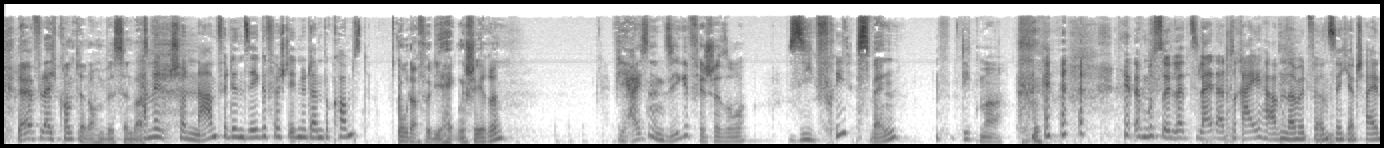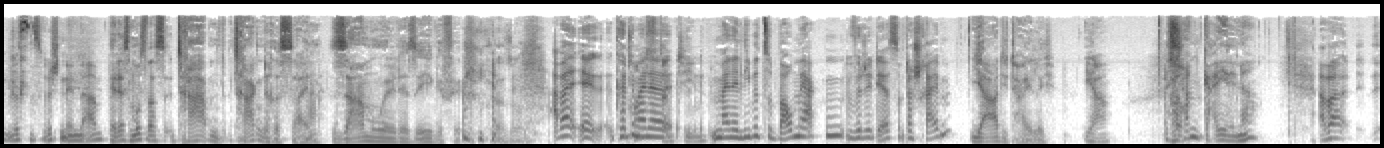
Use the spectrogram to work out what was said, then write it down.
Ja, vielleicht kommt ja noch ein bisschen was. Haben wir schon einen Namen für den Sägefisch, den du dann bekommst? Oder für die Heckenschere. Wie heißen denn Sägefische so? Siegfried? Sven. Dietmar. da musst du jetzt leider drei haben, damit wir uns nicht entscheiden müssen zwischen den Namen. Ja, das muss was Trabend, Tragenderes sein. Samuel der Sägefisch oder so. Aber äh, könnt ihr meine, meine Liebe zu Baumärkten, würdet ihr das unterschreiben? Ja, die teile ich. Ja. Ist schon geil, ne? Aber äh,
